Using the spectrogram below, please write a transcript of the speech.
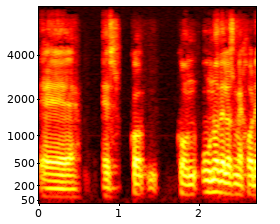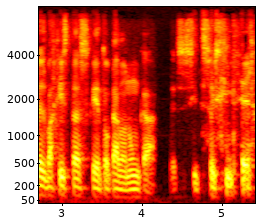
eh, es con, uno de los mejores bajistas que he tocado nunca, si te soy sincero.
